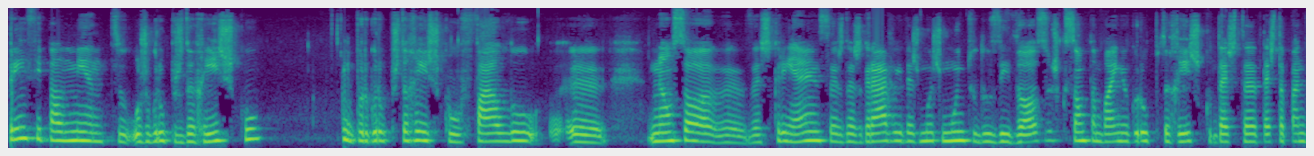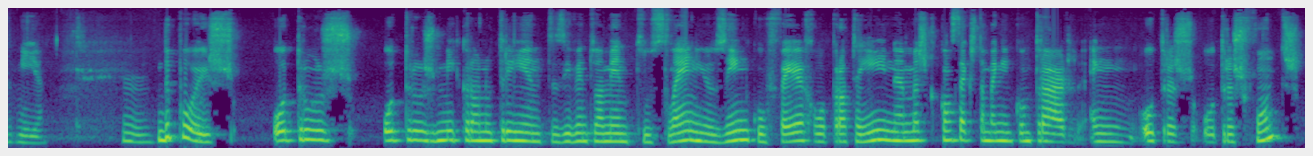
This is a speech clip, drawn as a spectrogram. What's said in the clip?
Principalmente os grupos de risco, e por grupos de risco falo uh, não só das crianças, das grávidas, mas muito dos idosos, que são também o grupo de risco desta, desta pandemia. Hum. Depois, outros, outros micronutrientes, eventualmente o selênio, o zinco, o ferro, a proteína, mas que consegues também encontrar em outras, outras fontes,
